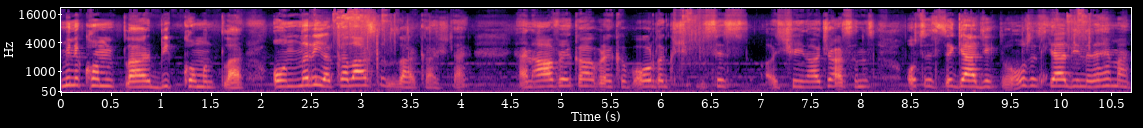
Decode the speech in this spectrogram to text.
Mini komutlar, big komutlar onları yakalarsınız arkadaşlar. Yani AFK bırakıp orada küçük bir ses şeyini açarsanız o ses size gelecektir. O ses geldiğinde de hemen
